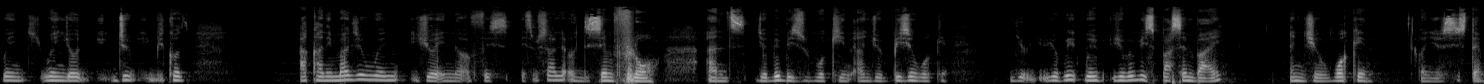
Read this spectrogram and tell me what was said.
when when you're do because I can imagine when you're in the office, especially on the same floor, and your baby is working and you're busy working. Your your your baby is passing by, and you're working on your system.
